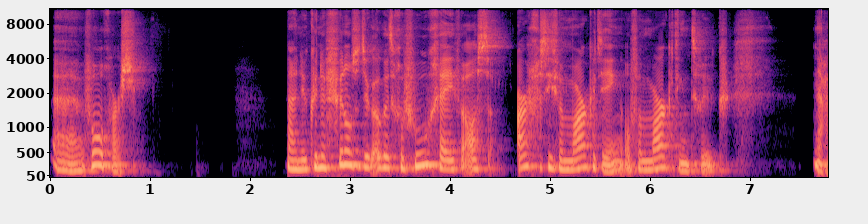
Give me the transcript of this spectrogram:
uh, volgers. Nou, nu kunnen funnels natuurlijk ook het gevoel geven als agressieve marketing of een marketingtruc. Nou,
